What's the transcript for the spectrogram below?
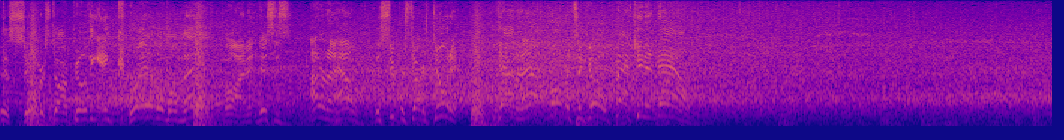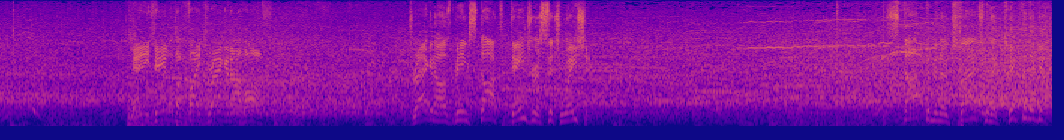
This superstar building incredible momentum. Oh, I mean, this is, I don't know how the superstar's doing it. Down and out moments ago, back in it now. And he's able to fight Dragunov off. Dragunov's being stalked. Dangerous situation. Stopped them in their tracks with a kick to the gut.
